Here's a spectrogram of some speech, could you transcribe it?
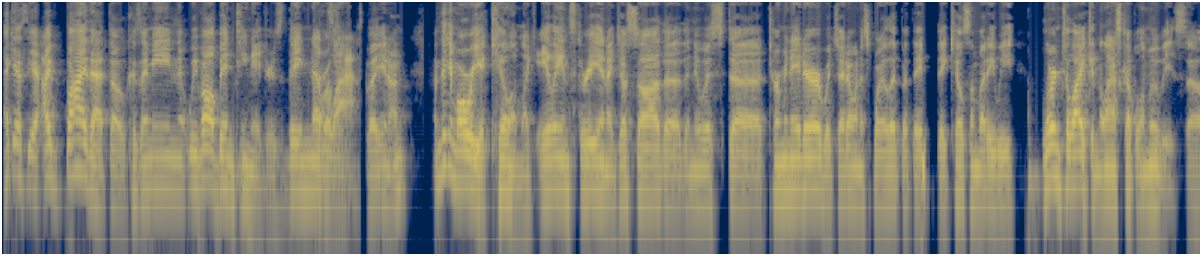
I guess yeah, I buy that though because I mean we've all been teenagers. They never That's last, but you know I'm I'm thinking more where you kill them, like Aliens Three, and I just saw the the newest uh, Terminator, which I don't want to spoil it, but they they kill somebody we learned to like in the last couple of movies. So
